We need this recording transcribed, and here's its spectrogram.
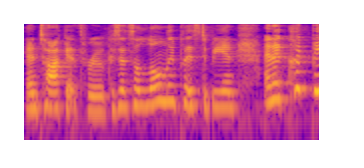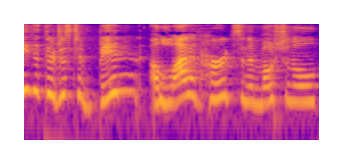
and talk it through because it's a lonely place to be in. And it could be that there just have been a lot of hurts and emotional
